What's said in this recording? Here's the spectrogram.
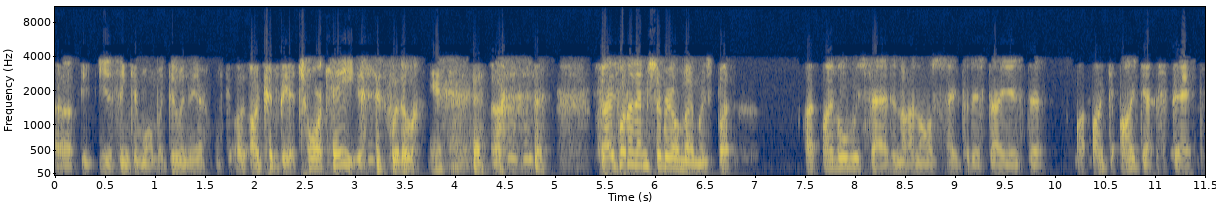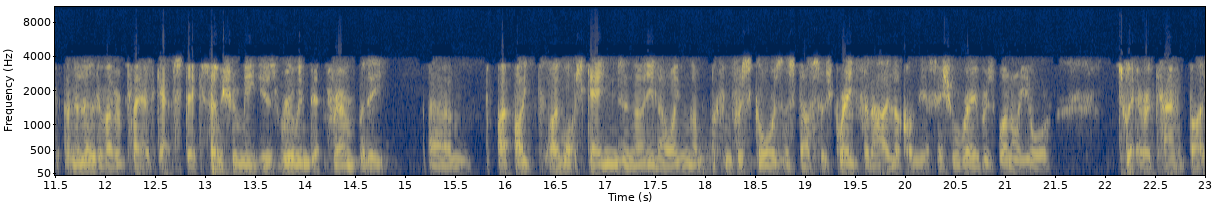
uh, you're thinking, what am I doing here? I, I could be at Torquay. yeah. so it's one of them surreal moments. But I, have always said, and, and I'll say it to this day, is that I, I, get stick, and a load of other players get stick. Social media's ruined it for everybody. Um, I, I, I watch games and you know I'm looking for scores and stuff, so it's great for that. I look on the official Rovers one or your Twitter account, but I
